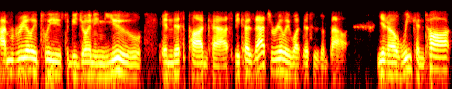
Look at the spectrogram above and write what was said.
I'm really pleased to be joining you in this podcast because that's really what this is about. You know, we can talk,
